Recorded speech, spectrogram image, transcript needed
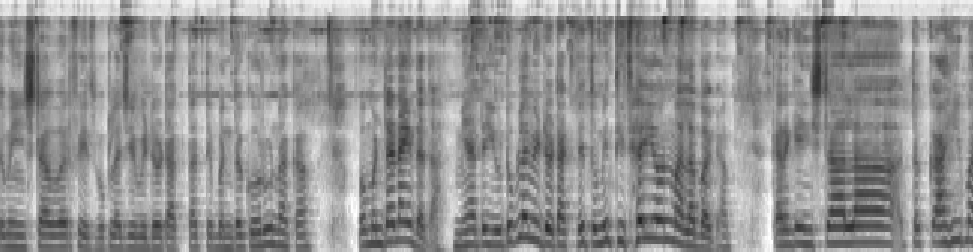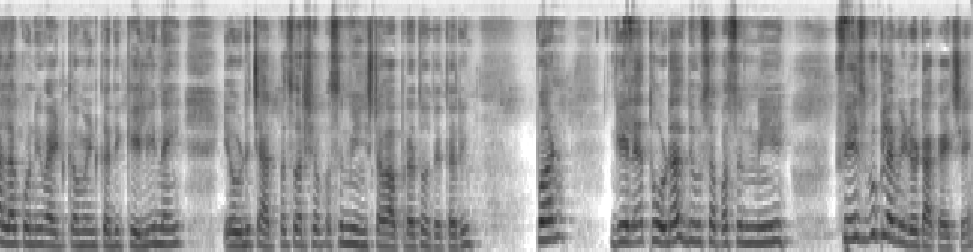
तुम्ही इंस्टावर फेसबुकला जे व्हिडिओ टाकतात ते बंद करू नका. पण म्हणता नाही दादा मी आता यूट्यूबला व्हिडिओ टाकते. तुम्ही तिथे येऊन मला बघा. कारण की इंस्टाला तर काही मला कोणी वाईट कमेंट कधी केली नाही. एवढे चार पाच वर्षापासून मी इंस्टा वापरत होते तरी. पण गेल्या थोड्याच दिवसापासून मी फेसबुकला व्हिडिओ टाकायचे.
